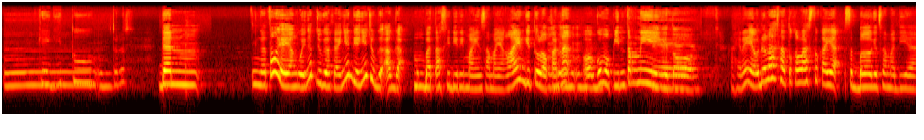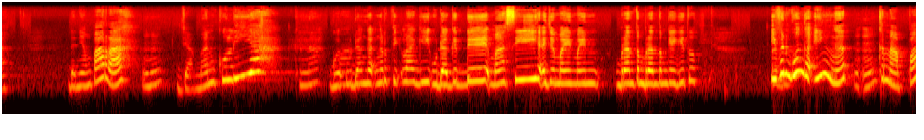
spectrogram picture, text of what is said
Hmm, kayak gitu. mm, terus? Dan nggak tahu ya yang gue inget juga kayaknya dianya juga agak membatasi diri main sama yang lain gitu loh. Karena oh gue mau pinter nih Iya, gitu. iya, iya. akhirnya ya udahlah satu kelas tuh kayak sebel gitu sama dia. Dan yang parah Mhm. zaman kuliah. Kenapa? Gue udah nggak ngerti lagi. Udah gede masih aja main-main berantem berantem kayak gitu even gue nggak inget kenapa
